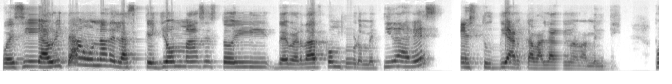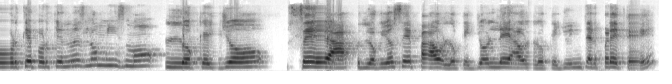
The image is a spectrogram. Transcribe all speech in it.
Pues sí, ahorita una de las que yo más estoy de verdad comprometida es estudiar Kabbalah nuevamente. ¿Por qué? Porque no es lo mismo lo que yo sea, lo que yo sepa o lo que yo lea o lo que yo interprete,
